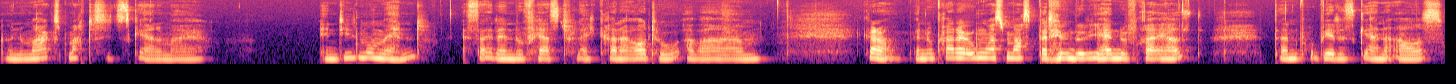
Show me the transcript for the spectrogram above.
Wenn du magst, mach das jetzt gerne mal in diesem Moment. Es sei denn, du fährst vielleicht gerade Auto, aber ähm, genau, wenn du gerade irgendwas machst, bei dem du die Hände frei hast, dann probier das gerne aus.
